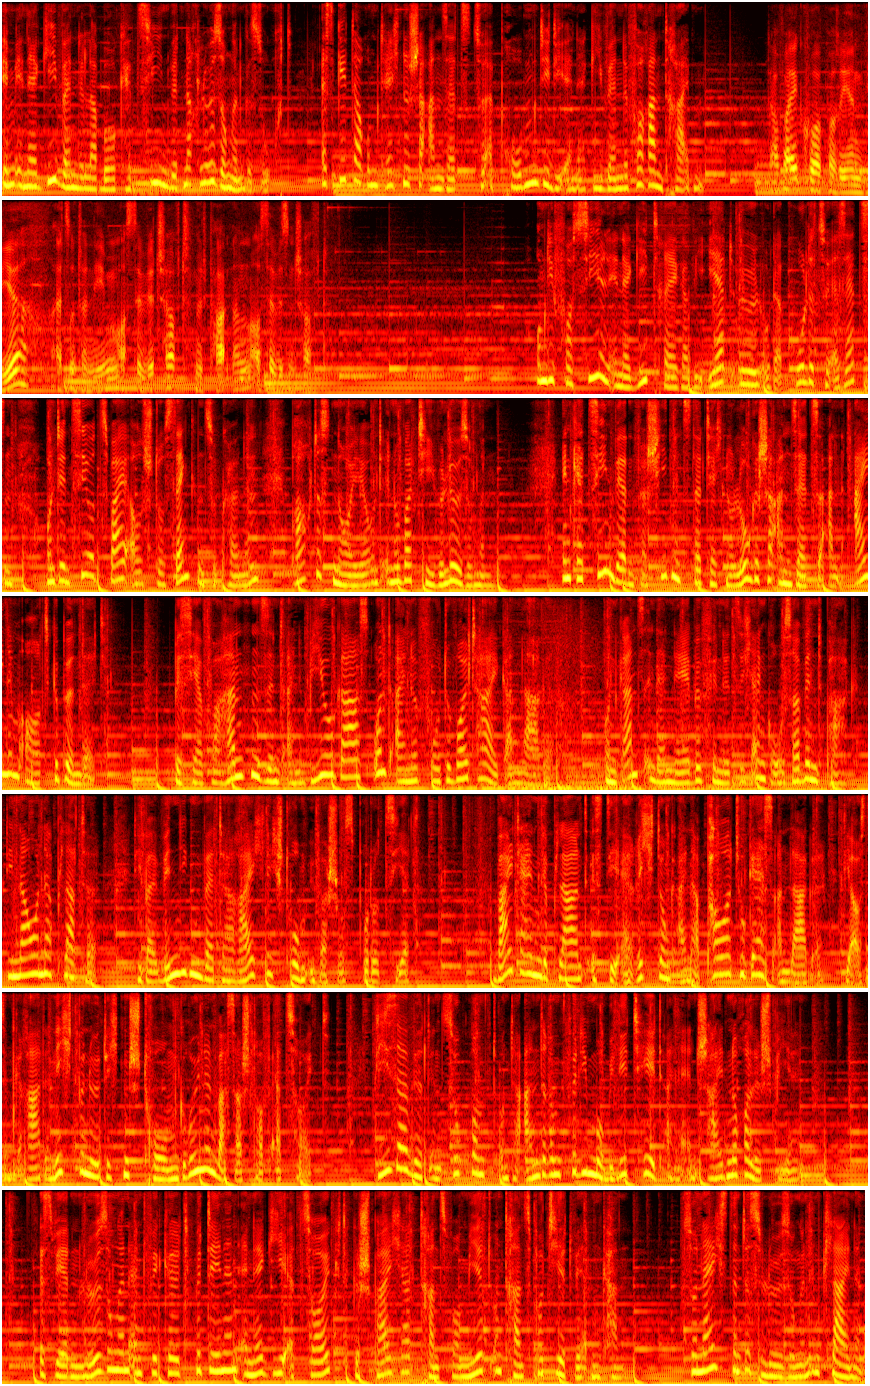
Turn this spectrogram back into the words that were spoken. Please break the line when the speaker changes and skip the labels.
Im Energiewendelabor Ketzin wird nach Lösungen gesucht. Es geht darum, technische Ansätze zu erproben, die die Energiewende vorantreiben.
Dabei kooperieren wir als Unternehmen aus der Wirtschaft mit Partnern aus der Wissenschaft.
Um die fossilen Energieträger wie Erdöl oder Kohle zu ersetzen und den CO2-Ausstoß senken zu können, braucht es neue und innovative Lösungen. In Ketzin werden verschiedenste technologische Ansätze an einem Ort gebündelt. Bisher vorhanden sind eine Biogas- und eine Photovoltaikanlage. Und ganz in der Nähe befindet sich ein großer Windpark, die Nauener Platte, die bei windigem Wetter reichlich Stromüberschuss produziert. Weiterhin geplant ist die Errichtung einer Power-to-Gas-Anlage, die aus dem gerade nicht benötigten Strom grünen Wasserstoff erzeugt. Dieser wird in Zukunft unter anderem für die Mobilität eine entscheidende Rolle spielen. Es werden Lösungen entwickelt, mit denen Energie erzeugt, gespeichert, transformiert und transportiert werden kann. Zunächst sind es Lösungen im Kleinen.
